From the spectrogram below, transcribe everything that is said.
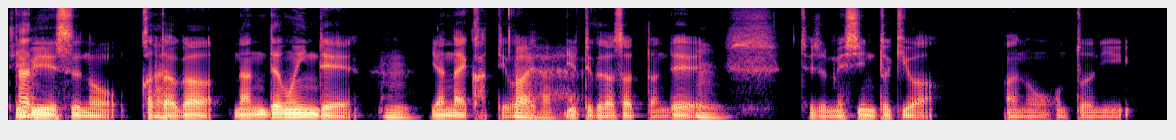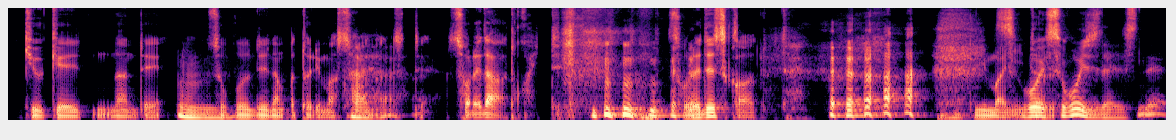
TBS の方が何でもいいんでうん。やんないかって言ってくださったんで、うん。ちょっと飯の時は、あの、本当に休憩なんで、うん。そこでなんか撮りますって、それだとか言って、それですかみたいな。今にすごい、すごい時代ですね。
